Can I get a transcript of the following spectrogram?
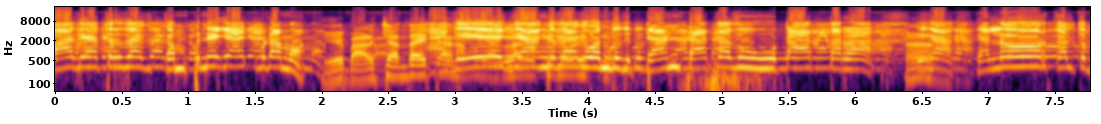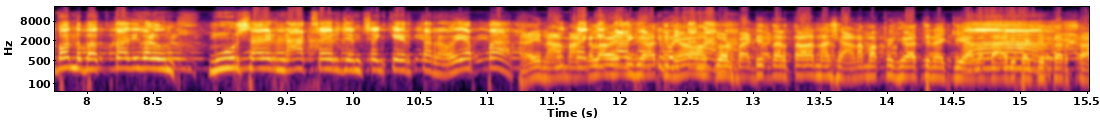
ಪಾದಯಾತ್ರದಾಗ ಕಂಪನಿಗೆ ಹಾಕಿ ಬಿಡಮ್ಮ ಏ ಭಾಳ ಚಂದ ಐತೆ ಅದೇ ಗ್ಯಾಂಗ್ದಾಗ ಒಂದು ಟೆಂಟ್ ಹಾಕೋದು ಊಟ ಹಾಕ್ತಾರ. ಈಗ ಎಲ್ಲೋರ್ ಕಲ್ತು ಬಂದು ಭಕ್ತಾದಿಗಳು ಮೂರ್ ಸಾವಿರ ನಾಲ್ಕು ಸಾವಿರ ಜನಸಂಖ್ಯೆ ಇರ್ತಾರ. ಅಯ್ಯಪ್ಪ ನಾ ಕಾಲ್ ಹೇಳ್ತೀನಿ ದೊಡ್ಡ ಬಟ್ಟಿ ತರ್ತಾಳ ನಾ ಶಾಣ ಮಕ್ಳಿಗೆ ಹೇಳ್ತೀನಿ ಆಕಿ ಎಲ್ಲ ದಾರಿ ಬಟ್ಟಿ ತರ್ತಾ.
